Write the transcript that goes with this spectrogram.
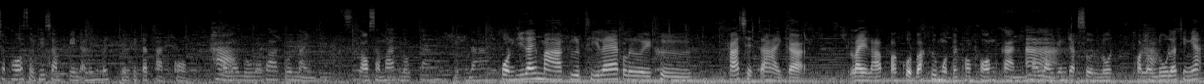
เฉพาะส่วนที่จำเป็นอะไรที่ไม่จำเป็นก็จะตัดออกค่ะพอเรารู้แล้วว่าตัวไหนเราสามารถลดได้เก็บได้ ผลที่ได้มาคือทีแรกเลยคือค่าใช้จ่ายกับรายรับปรากฏว่าคือหมดไปพร้อมๆ กันเพราะเรายังจากส่วนลดพอเรารู้แล้วทีเนี้ย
